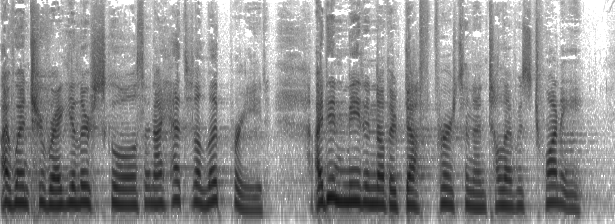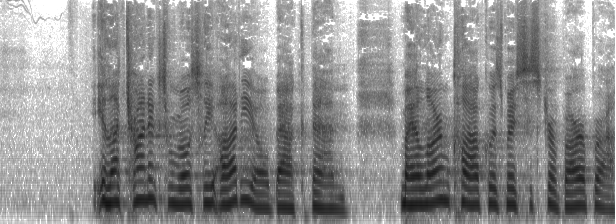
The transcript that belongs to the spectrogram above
I went to regular schools and I had to lip read. I didn't meet another deaf person until I was 20. Electronics were mostly audio back then. My alarm clock was my sister Barbara,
